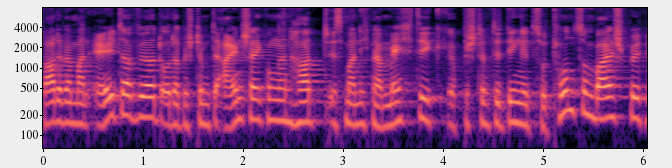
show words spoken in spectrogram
Gerade wenn man älter wird oder bestimmte Einschränkungen hat, ist man nicht mehr mächtig, bestimmte Dinge zu tun zum Beispiel.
